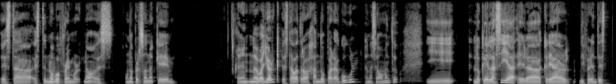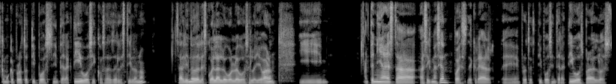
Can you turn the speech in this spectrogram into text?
esta, este nuevo framework, ¿no? Es una persona que en Nueva York estaba trabajando para Google en ese momento y lo que él hacía era crear diferentes como que prototipos interactivos y cosas del estilo, ¿no? Saliendo de la escuela, luego, luego se lo llevaron y tenía esta asignación, pues, de crear eh, prototipos interactivos para los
